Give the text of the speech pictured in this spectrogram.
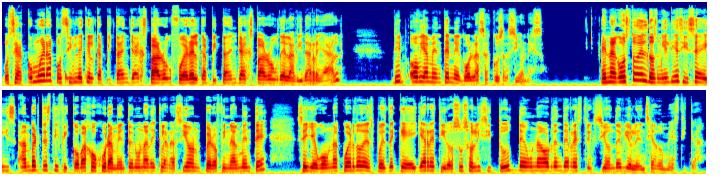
O sea, ¿cómo era posible que el capitán Jack Sparrow fuera el capitán Jack Sparrow de la vida real? Depp obviamente negó las acusaciones. En agosto del 2016, Amber testificó bajo juramento en una declaración, pero finalmente se llegó a un acuerdo después de que ella retiró su solicitud de una orden de restricción de violencia doméstica.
